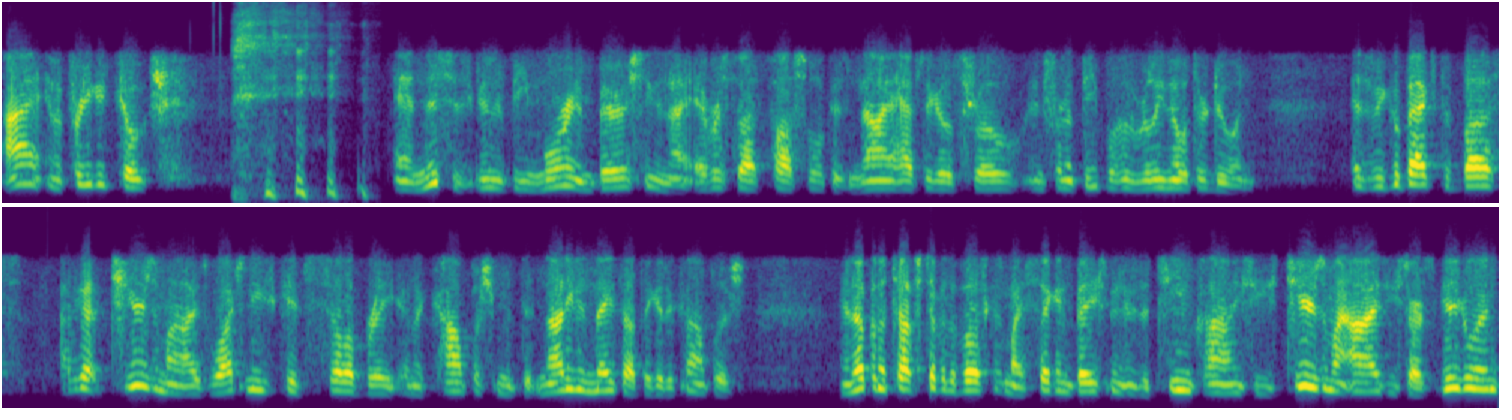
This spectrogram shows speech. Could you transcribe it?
I am a pretty good coach. and this is going to be more embarrassing than I ever thought possible because now I have to go throw in front of people who really know what they're doing. As we go back to the bus, I've got tears in my eyes watching these kids celebrate an accomplishment that not even they thought they could accomplish. And up on the top step of the bus comes my second baseman, who's a team clown. He sees tears in my eyes. He starts giggling.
